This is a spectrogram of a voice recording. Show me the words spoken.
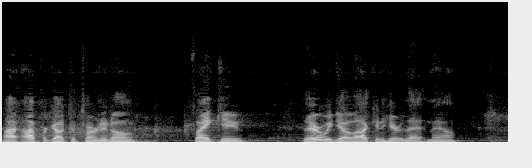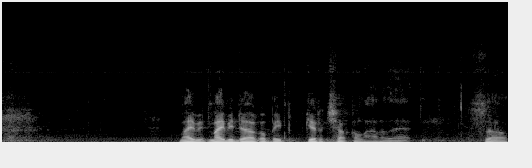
I, I forgot to turn it on. Thank you. There we go. I can hear that now. Maybe maybe Doug will be get a chuckle out of that. So,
